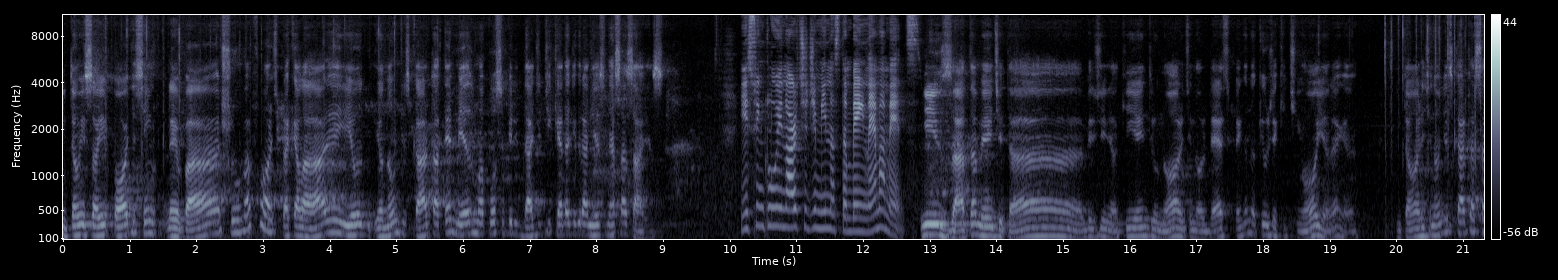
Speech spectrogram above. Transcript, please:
então, isso aí pode sim levar chuva forte para aquela área e eu, eu não descarto até mesmo a possibilidade de queda de granizo nessas áreas. Isso inclui norte de Minas também, né, Mamedes? Exatamente, tá, Virgínia? Aqui entre o norte e o nordeste, pegando aqui o Jequitinhonha, né? Então a gente não descarta essa,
